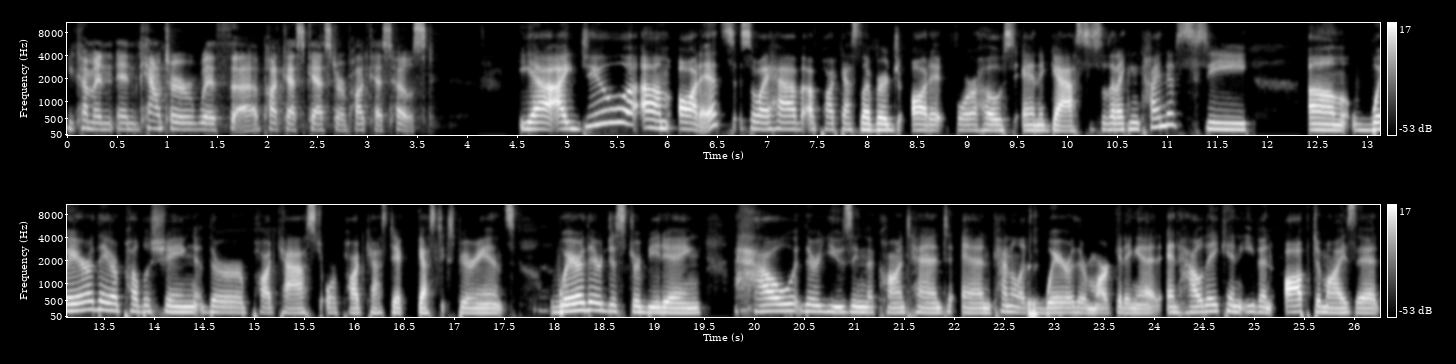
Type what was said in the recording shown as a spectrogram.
you come and encounter with a podcast guest or a podcast host? Yeah, I do um, audits. So I have a podcast leverage audit for a host and a guest so that I can kind of see um, where they are publishing their podcast or podcast guest experience, mm-hmm. where they're distributing, how they're using the content, and kind of like where they're marketing it, and how they can even optimize it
